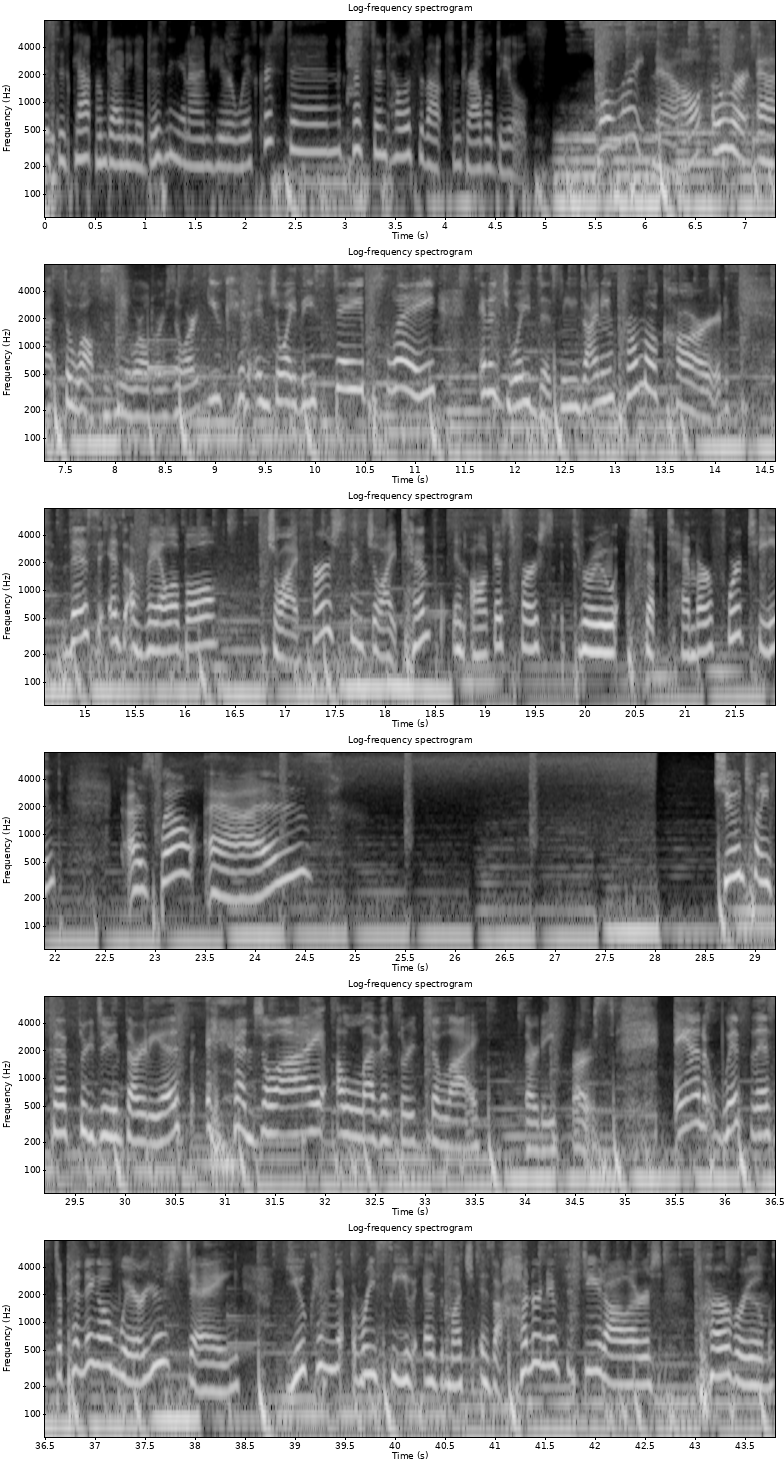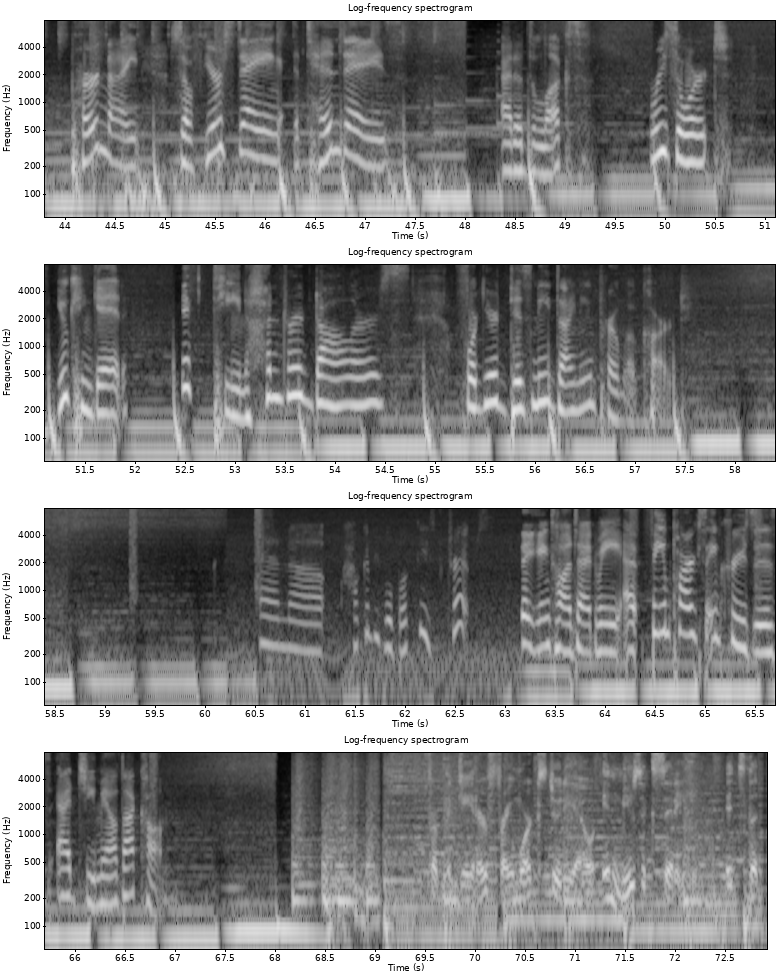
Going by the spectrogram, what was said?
This is Kat from Dining at Disney, and I'm here with Kristen. Kristen, tell us about some travel deals. Well, right now, over at the Walt Disney World Resort, you can enjoy the Stay, Play, and Enjoy Disney Dining promo card. This is available July 1st through July 10th and August 1st through September 14th, as well as June 25th through June 30th and July 11th through July 31st. And with this, depending on where you're staying, you can receive as much as $150 per room per night. So if you're staying 10 days at a deluxe resort, you can get $1,500 for your Disney dining promo card. And uh, how can people book these trips? They can contact me at themeparksandcruises at gmail.com. From the Gator Framework Studio in Music City, it's the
